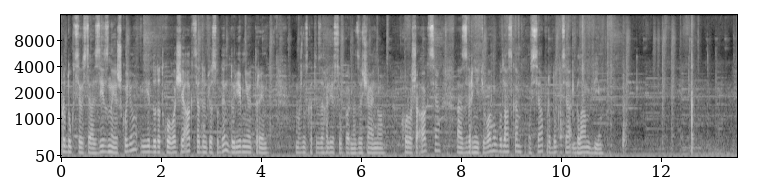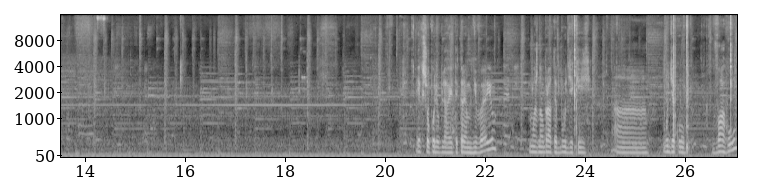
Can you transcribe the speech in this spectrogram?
Продукція вся зі знижкою і додаткова ще акція 1 плюс 1 дорівнює 3. Можна сказати, взагалі супер, надзвичайно хороша акція. Зверніть увагу, будь ласка, уся продукція Glambi. Якщо полюбляєте крем Нівею, можна обрати будь-який, будь-яку вагу.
